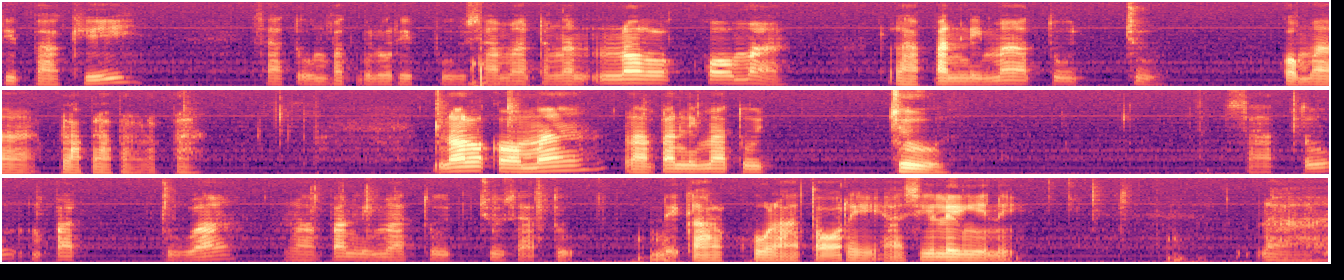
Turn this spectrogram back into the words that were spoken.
dibagi 140.000 sama dengan 0,857 koma bla bla bla bla bla. 0,857 1428571 di kalkulatore hasilnya ini nah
